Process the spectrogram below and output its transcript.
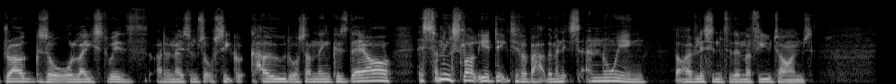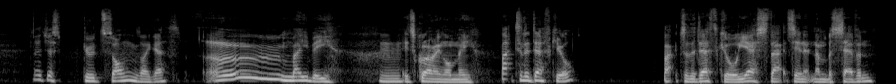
drugs or laced with I don't know some sort of secret code or something because they are. There's something slightly addictive about them, and it's annoying that I've listened to them a few times. They're just good songs, I guess. Oh, maybe it's growing on me. Back to the Death Cure. Back to the Death Cure. Yes, that's in at number seven.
